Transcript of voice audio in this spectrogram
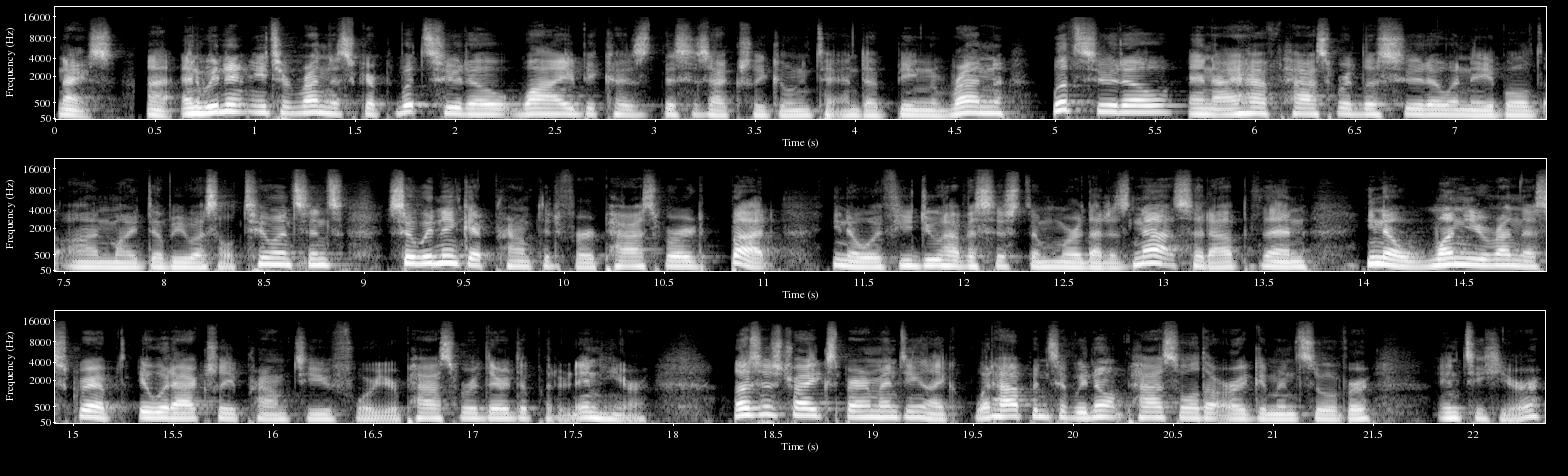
Nice. Uh, and we didn't need to run the script with sudo. Why? Because this is actually going to end up being run with sudo, and I have passwordless sudo enabled on my WSL2 instance, so we didn't get prompted for a password. But, you know, if you do have a system where that is not set up, then, you know, when you run the script, it would actually prompt you for your password there to put it in here. Let's just try experimenting, like what happens if we don't pass all the arguments over into here?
